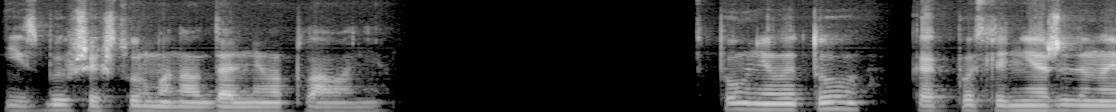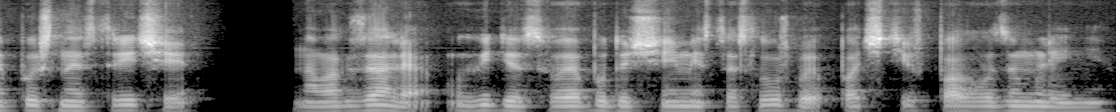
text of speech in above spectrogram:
из бывших штурманов дальнего плавания. Вспомнил и то, как после неожиданной пышной встречи на вокзале, увидев свое будущее место службы, почти впал в изумление.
